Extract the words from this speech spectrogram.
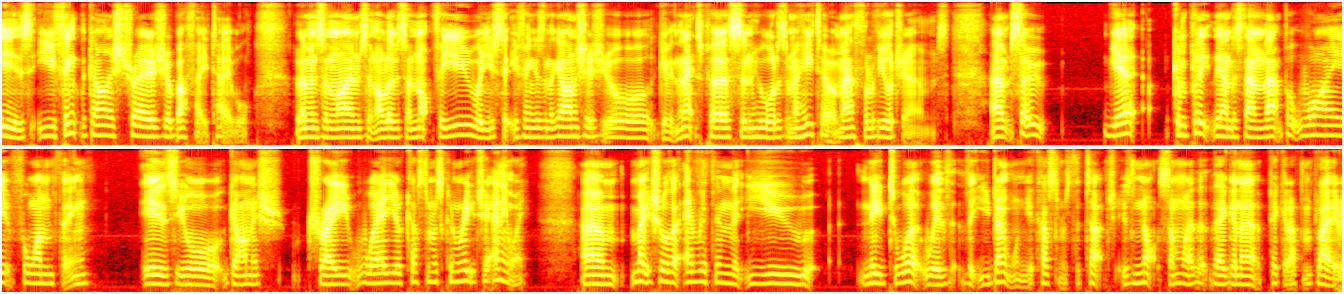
is you think the garnish tray is your buffet table. Lemons and limes and olives are not for you. When you stick your fingers in the garnishes, you're giving the next person who orders a mojito a mouthful of your germs. Um, so, yeah, completely understand that, but why, for one thing, is your garnish tray where your customers can reach it anyway? Um, make sure that everything that you need to work with that you don't want your customers to touch is not somewhere that they're going to pick it up and play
